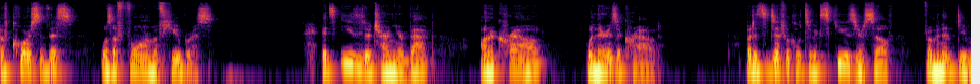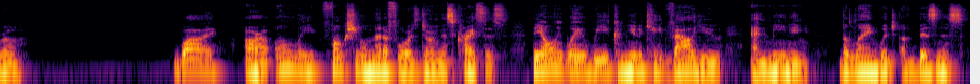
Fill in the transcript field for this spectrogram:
Of course, this was a form of hubris. It's easy to turn your back on a crowd when there is a crowd, but it's difficult to excuse yourself from an empty room. Why are our only functional metaphors during this crisis the only way we communicate value and meaning the language of business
